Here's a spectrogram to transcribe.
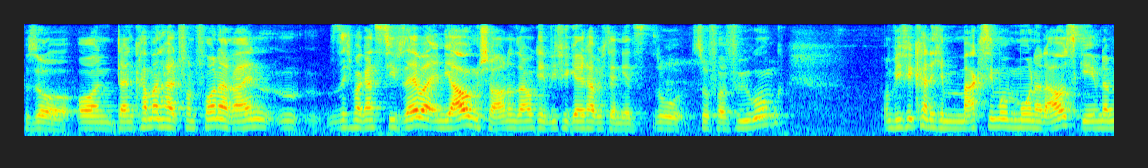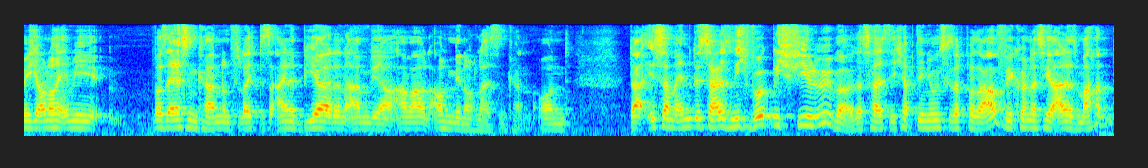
So, und dann kann man halt von vornherein sich mal ganz tief selber in die Augen schauen und sagen, okay, wie viel Geld habe ich denn jetzt so zur Verfügung? Und wie viel kann ich im Maximum im Monat ausgeben, damit ich auch noch irgendwie was essen kann und vielleicht das eine Bier dann aber auch mir noch leisten kann. Und da ist am Ende des Tages nicht wirklich viel über. Das heißt, ich habe den Jungs gesagt, pass auf, wir können das hier alles machen,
